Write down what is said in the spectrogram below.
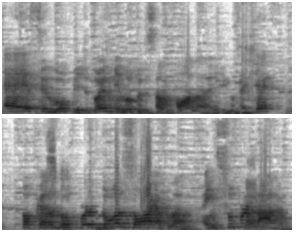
É esse loop de dois minutos de sanfona e não sei o quê, tocando por duas horas, mano. É insuportável.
